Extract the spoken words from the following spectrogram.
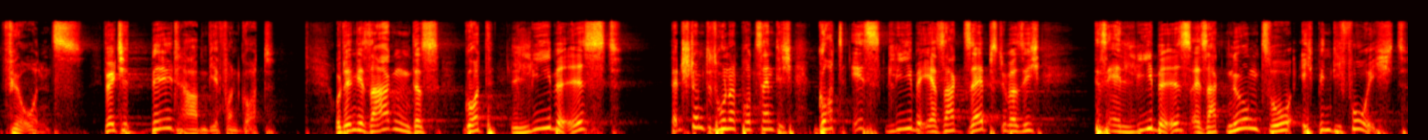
für uns? Welches Bild haben wir von Gott? Und wenn wir sagen, dass Gott Liebe ist, dann stimmt es hundertprozentig. Gott ist Liebe. Er sagt selbst über sich, dass er Liebe ist. Er sagt nirgendwo, ich bin die Furcht.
